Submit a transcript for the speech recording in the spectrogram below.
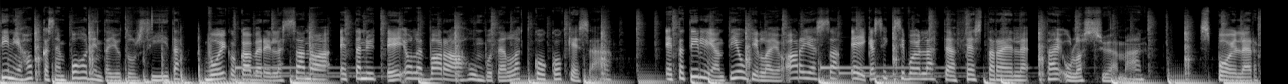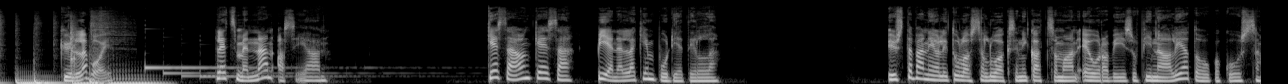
Tinja Hokkasen pohdintajutun siitä, voiko kaverille sanoa, että nyt ei ole varaa humputella koko kesää. Että tili on tiukilla jo arjessa, eikä siksi voi lähteä festareille tai ulos syömään. Spoiler, kyllä voi. Let's mennään asiaan. Kesä on kesä, pienelläkin budjetilla. Ystäväni oli tulossa luokseni katsomaan Euroviisu-finaalia toukokuussa.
